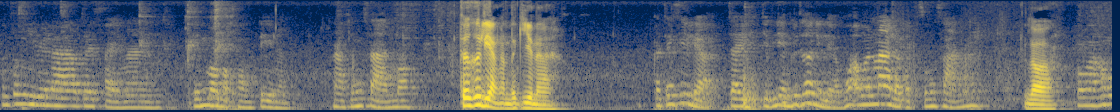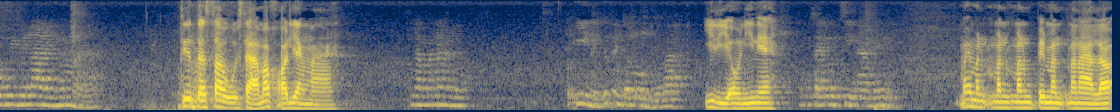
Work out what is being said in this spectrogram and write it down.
มันต้องมีเวลาเอาใจใส่มันเห็นบอบอกของเตมันน่าสงสารบอ เธอคือเลี้ยงกันตะกี้นะกระเจ๊ซี่แหละใจจะเลี้ยงคือเธอนี่แหละเพราะเอามันมาแล้วกับสงสารมัน รอ เพราะว่าเขาไม่มีเวลาอยู่นั่นหมาตื่นแต่เช้าอุตส่าห์มาขอเลี้ยงหมานั่งมานั่งเลยเก้าอี้นี่ก็เป็นกระโหลกใช่ปะอีดีเอานี้เนี่ย ต้องใช้ลูกซีนั่งได้นี่ไม่มันมันมันเป็นมันมานานแล้ว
